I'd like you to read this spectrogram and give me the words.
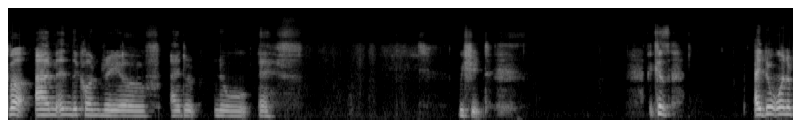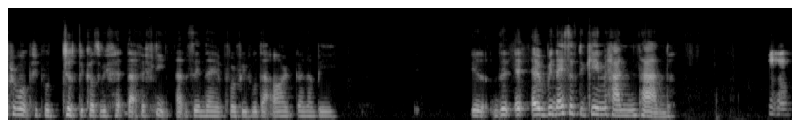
But I'm in the quandary of I don't know if we should. Because I don't want to promote people just because we've hit that 15 at the same time for people that aren't going to be. You know, the, it, it would be nice if they came hand in hand. hmm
